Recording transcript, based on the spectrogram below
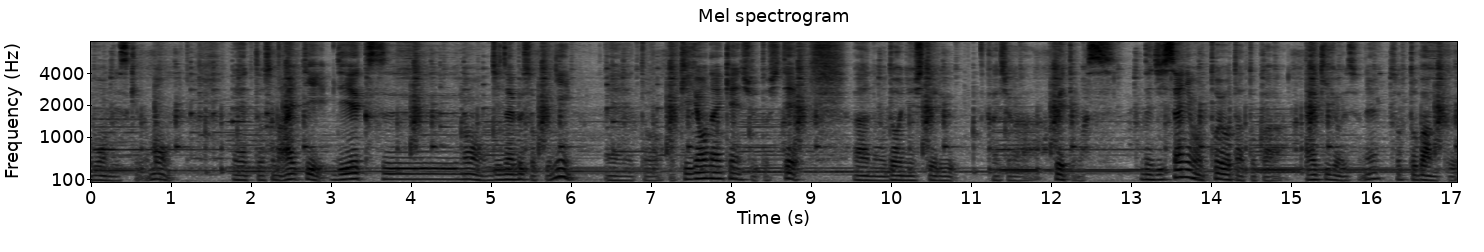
思うんですけどもえーと、その ITDX の人材不足に、えーと、企業内研修としてあの導入している会社が増えてます。で実際にもトヨタとか大企業ですよね。ソフトバンク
